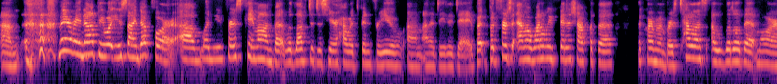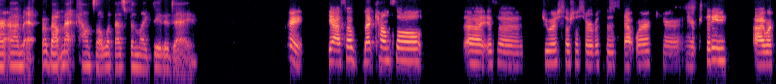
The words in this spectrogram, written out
um, may or may not be what you signed up for um, when you first came on, but would love to just hear how it's been for you um, on a day-to-day. But, but first, Emma, why don't we finish off with the, the core members? Tell us a little bit more um, about Met Council, what that's been like day-to-day. -day. Great. Yeah, so Met Council uh, is a Jewish social services network here in New York City. I work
